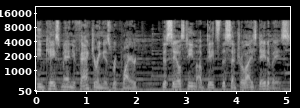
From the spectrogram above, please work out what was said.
In case manufacturing is required, the sales team updates the centralized database.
